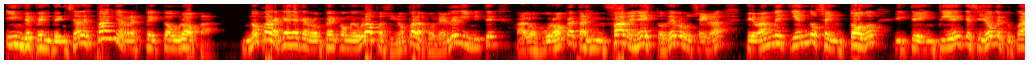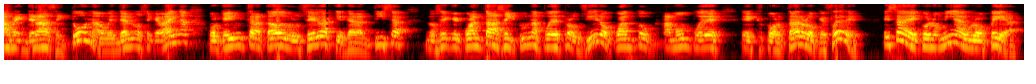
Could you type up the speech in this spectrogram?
independencia de España respecto a Europa. No para que haya que romper con Europa, sino para ponerle límite a los burócratas infames estos de Bruselas que van metiéndose en todo y te impiden, que sé yo, que tú puedas vender la aceituna o vender no sé qué vaina, porque hay un tratado de Bruselas que garantiza no sé qué cuántas aceitunas puedes producir o cuánto jamón puedes exportar o lo que fuere. Esa economía europea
